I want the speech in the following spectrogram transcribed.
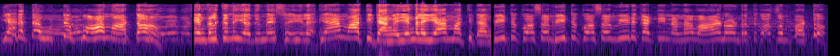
இடத்த விட்டு போக மாட்டோம். எங்களுக்குன்னு எதுவுமே செய்யல. ஏமாத்திட்டாங்க. எங்களை ஏமாத்திட்டாங்க. வீட்டுக்கோசம் வீட்டுக்கோசம் வீடு கட்டி நல்லா வாழணுன்றதுக்கோசம் பட்டோம்.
